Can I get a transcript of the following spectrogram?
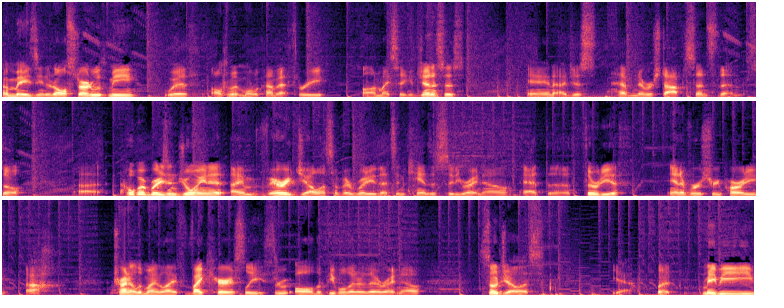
Amazing. It all started with me with Ultimate Mortal Kombat 3 on my Sega Genesis, and I just have never stopped since then. So uh, I hope everybody's enjoying it. I am very jealous of everybody that's in Kansas City right now at the 30th anniversary party. Ah, I'm trying to live my life vicariously through all the people that are there right now. So jealous. Yeah, but maybe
